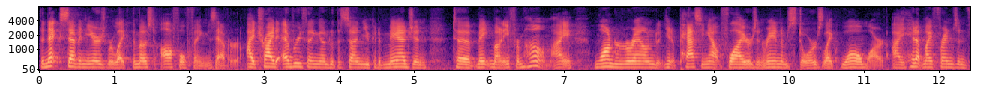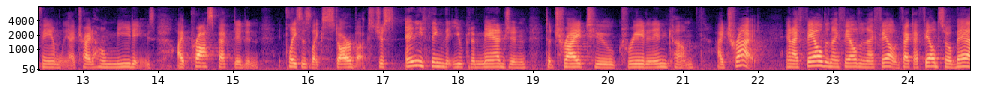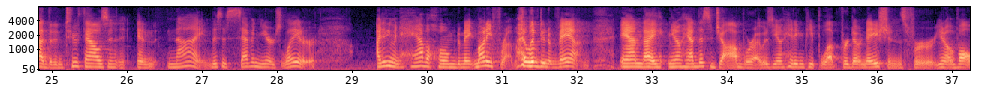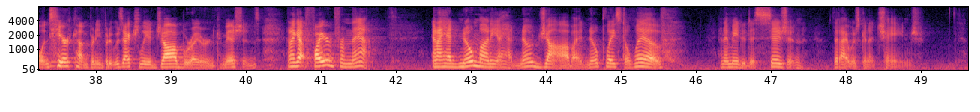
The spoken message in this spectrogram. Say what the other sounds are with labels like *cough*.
The next seven years were like the most awful things ever. I tried everything under the sun you could imagine to make money from home. I wandered around, you know, passing out flyers in random stores like Walmart. I hit up my friends and family. I tried home meetings. I prospected in places like Starbucks. Just anything that you could imagine to try to create an income, I tried. And I failed and I failed and I failed. In fact, I failed so bad that in 2009, this is seven years later, I didn't even have a home to make money from. *laughs* I lived in a van. And I, you know, had this job where I was, you know, hitting people up for donations for, you know, a *laughs* volunteer company, but it was actually a job where I earned commissions. And I got fired from that. And I had no money, I had no job, I had no place to live, and I made a decision that I was going to change.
